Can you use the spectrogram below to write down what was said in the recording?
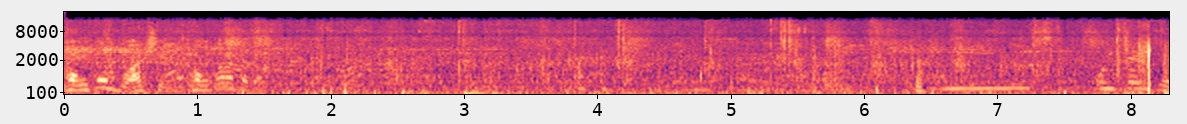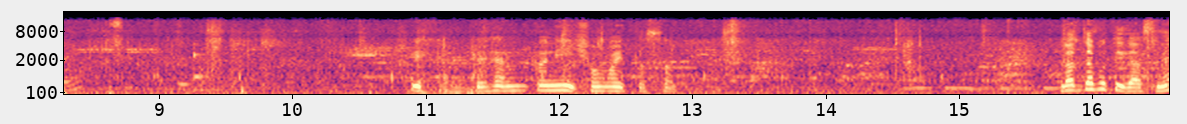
ঢং করব আসে। ঢং করা যাবে ওইটাই যাই। মতনই সময় তো সব। লজ্জাপতি গাছ না।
